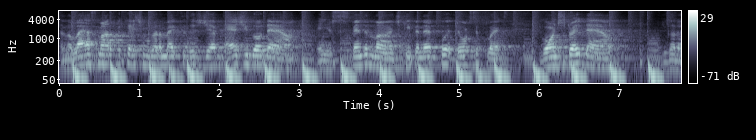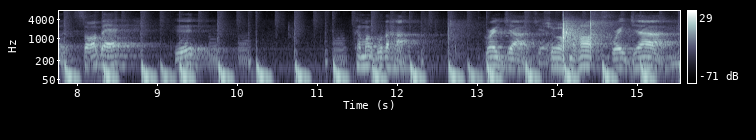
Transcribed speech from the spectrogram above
And the last modification we're gonna make to this, Jeff, as you go down in your suspended lunge, keeping that foot dorsiflex, going straight down, you're gonna saw back, good. Come up with a hop. Great job, Jeff. Show off my hops. Great job.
